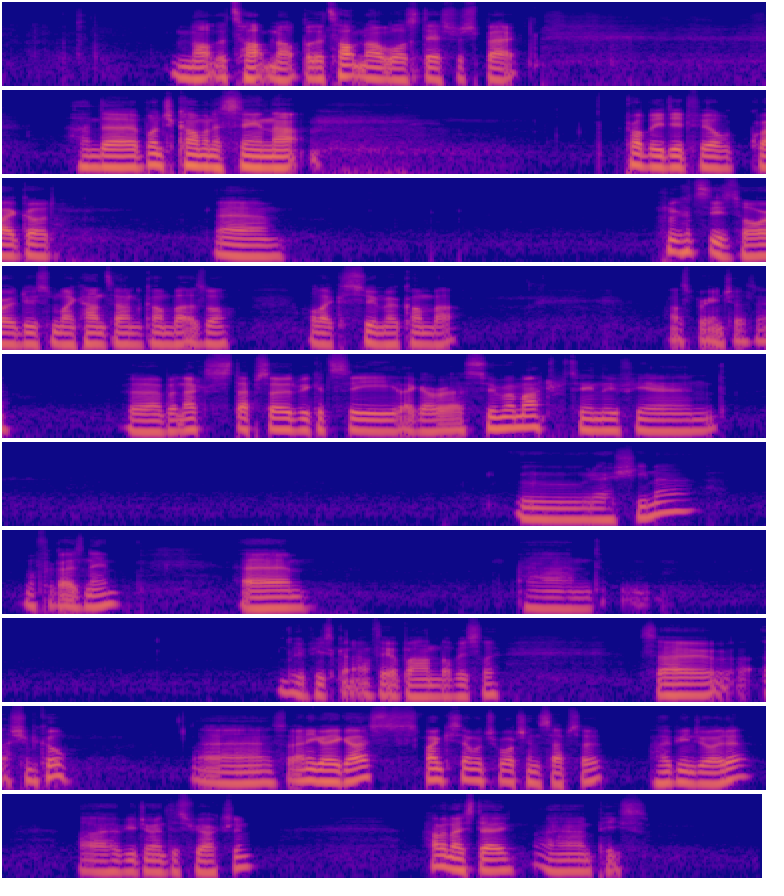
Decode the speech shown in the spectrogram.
Not the top knot, but the top knot was disrespect. And uh, a bunch of commoners seeing that probably did feel quite good. Um, we could see Zoro do some like hand-to-hand combat as well, or like sumo combat. That's pretty interesting. Uh, but next episode we could see like a, a sumo match between Luffy and Urashima. I forgot his name. Um, and Luffy's gonna have the upper hand, obviously. So that should be cool. Uh, so anyway, guys, thank you so much for watching this episode. I hope you enjoyed it. I hope you enjoyed this reaction. Have a nice day and peace.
